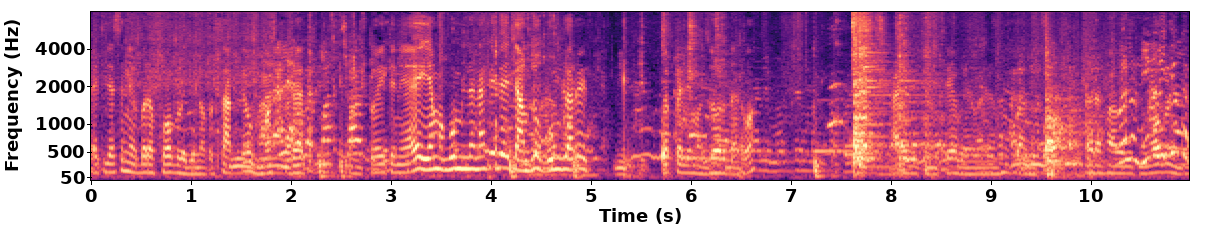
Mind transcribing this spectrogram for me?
એટલે છે ને બરફ ઓગળી નકર શાક કેવું મસ્ત રહે તો એ એ એમાં ગુમલા નાખી દે આમ જો ગુમલા રે. તપેલીમાં જોરદાર હો. આવી રીતનું છે ભાઈ? બરફ આવે એટલે ઓગળી જાય.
